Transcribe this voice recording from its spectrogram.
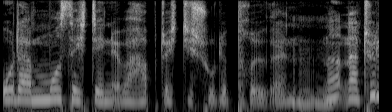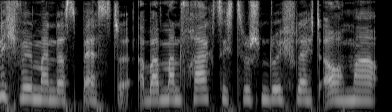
oder muss ich den überhaupt durch die Schule prügeln? Ne? Natürlich will man das Beste, aber man fragt sich zwischendurch vielleicht auch mal,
